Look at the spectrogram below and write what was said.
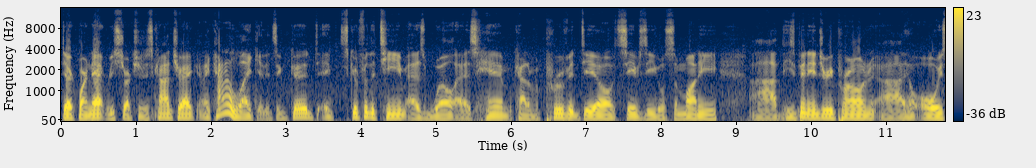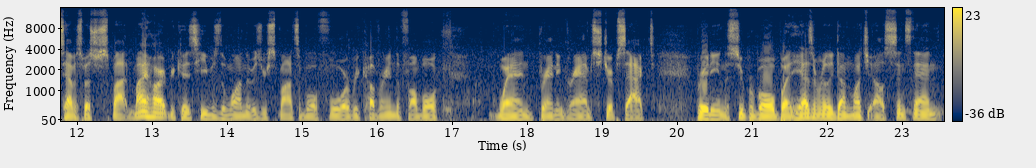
Derek Barnett restructured his contract, and I kind of like it. It's a good, it's good for the team as well as him. Kind of a prove it deal. It saves the Eagles some money. Uh, he's been injury prone. Uh, he'll always have a special spot in my heart because he was the one that was responsible for recovering the fumble when Brandon Graham strip sacked Brady in the Super Bowl, but he hasn't really done much else since then.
